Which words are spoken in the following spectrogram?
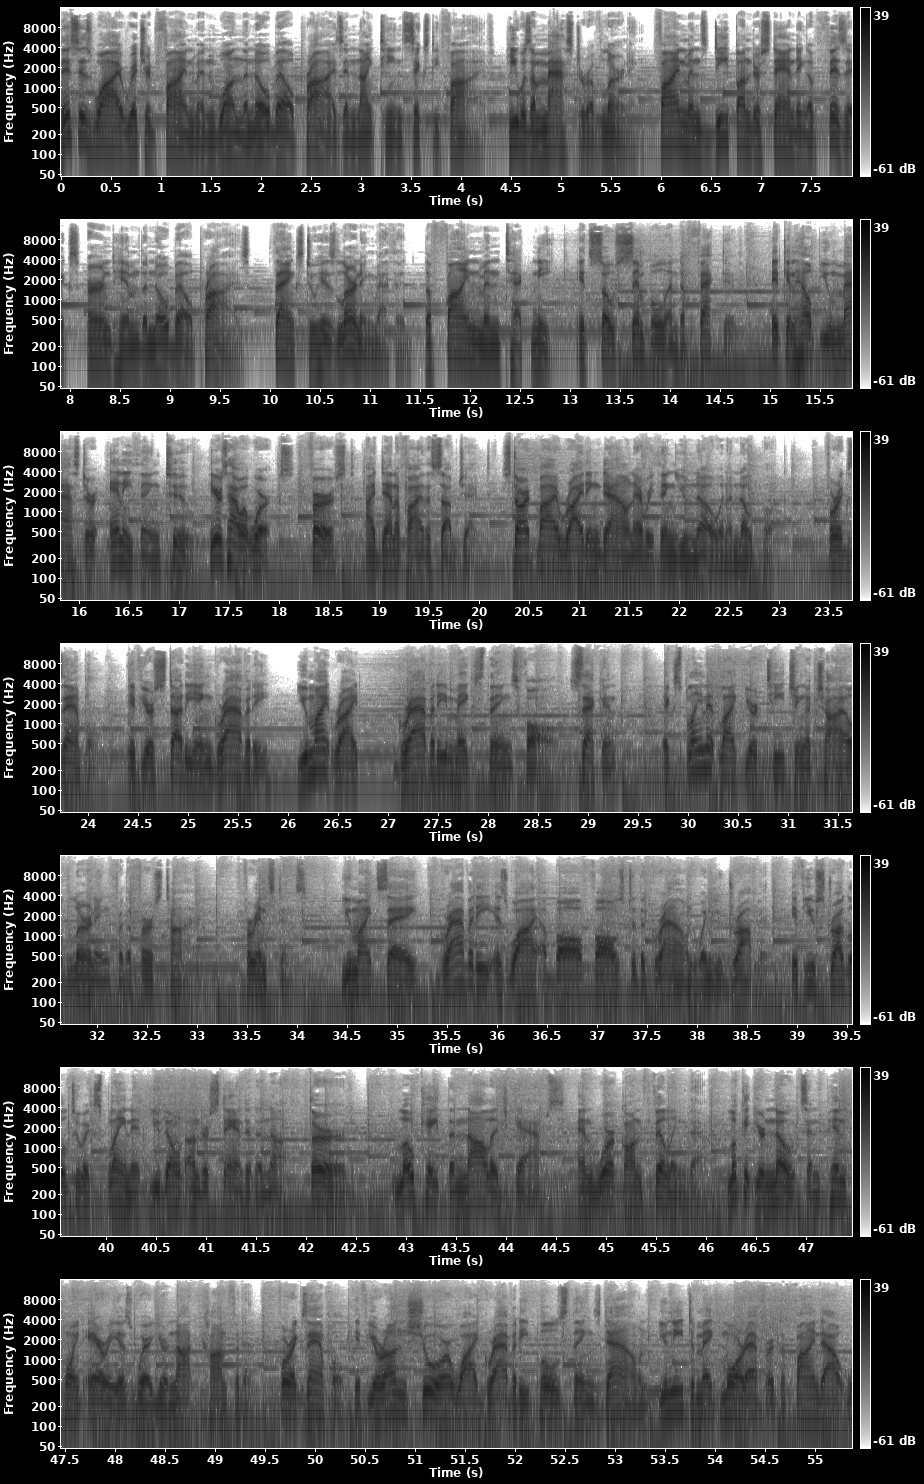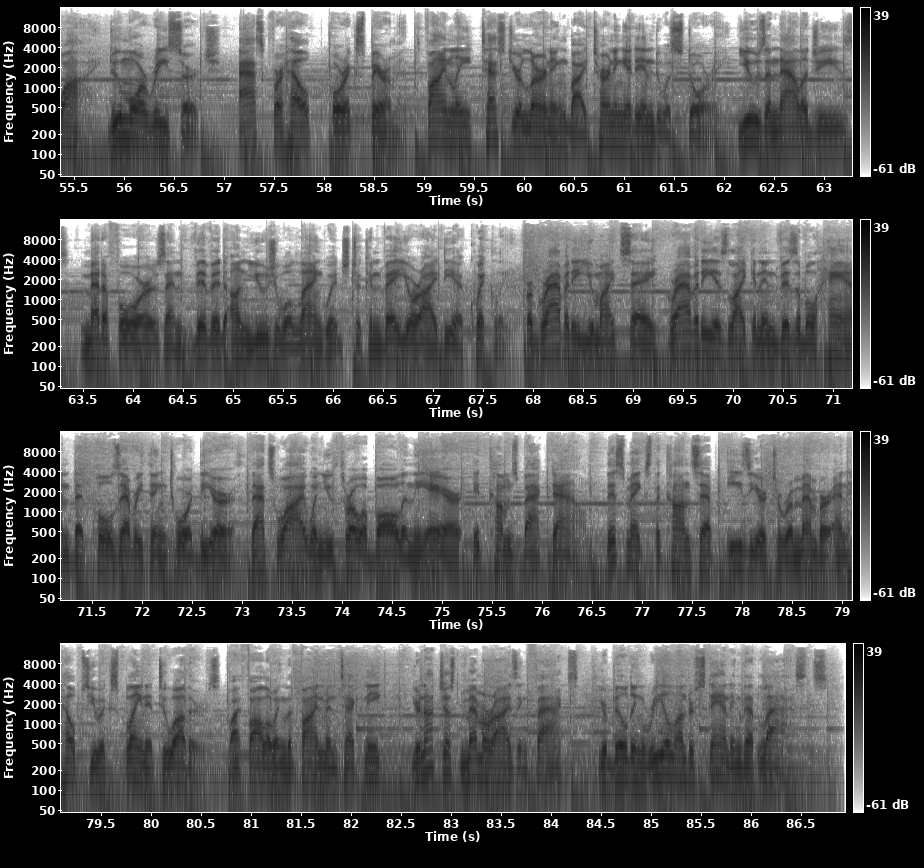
This is why Richard Feynman won the Nobel Prize in 1965. He was a master of learning. Feynman's deep understanding of physics earned him the Nobel Prize, thanks to his learning method, the Feynman technique. It's so simple and effective. It can help you master anything, too. Here's how it works. First, identify the subject. Start by writing down everything you know in a notebook. For example, if you're studying gravity, you might write, gravity makes things fall. Second, explain it like you're teaching a child learning for the first time. For instance, you might say, gravity is why a ball falls to the ground when you drop it. If you struggle to explain it, you don't understand it enough. Third, locate the knowledge gaps and work on filling them. Look at your notes and pinpoint areas where you're not confident. For example, if you're unsure why gravity pulls things down, you need to make more effort to find out why. Do more research, ask for help, or experiment. Finally, test your learning by turning it into a story. Use analogies, metaphors, and vivid, unusual language to convey your idea quickly. For gravity, you might say, gravity is like an invisible hand that pulls everything toward the earth. That's why when you throw a ball in the air, it comes back down. This makes the concept easier to remember and helps you explain it to others. By following the Feynman technique, you're not just memorizing facts, you're building real understanding that lasts.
